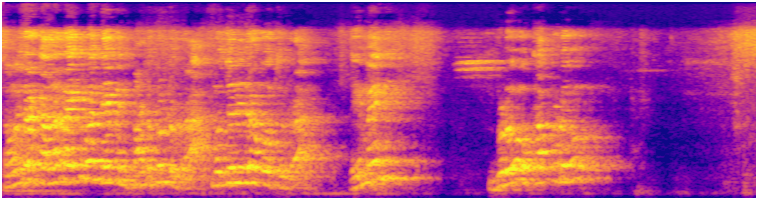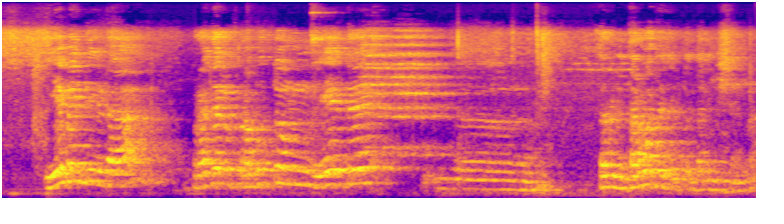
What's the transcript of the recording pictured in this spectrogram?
సంవత్సర కాలం రైతు బంధు ఏమైంది? పండుకుంటుర్రా ముద్దు నిద్రపోతుండ్రా ఏమైంది? ఇప్పుడు ఒకప్పుడు ఏమైంది ఇక్కడ ప్రజలు ప్రభుత్వం ఏదైతే సరే తర్వాత చెప్తాను దాని విషయంలో.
